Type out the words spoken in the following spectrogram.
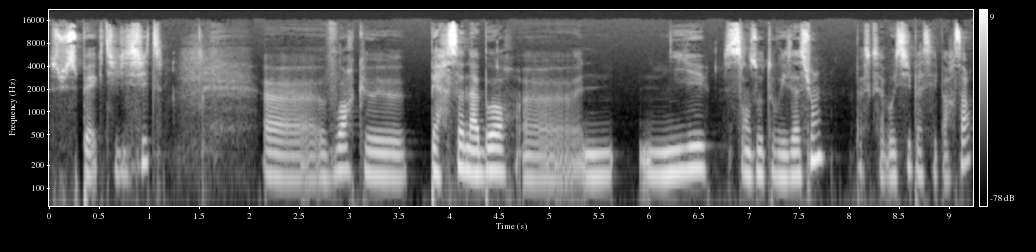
suspectes, illicites, euh, voir que personne à bord euh, n'y est sans autorisation, parce que ça va aussi passer par ça.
